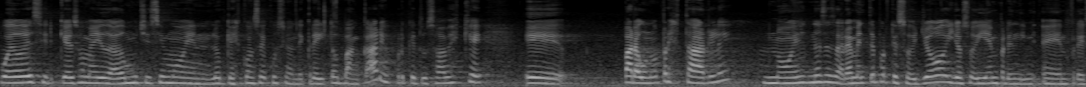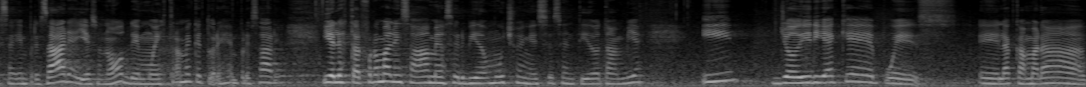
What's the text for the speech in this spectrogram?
puedo decir que eso me ha ayudado muchísimo en lo que es consecución de créditos bancarios, porque tú sabes que para uno prestarle no es necesariamente porque soy yo y yo soy empresa, empresaria y eso, no, demuéstrame que tú eres empresaria. Y el estar formalizada me ha servido mucho en ese sentido también. Y yo diría que pues eh, la Cámara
